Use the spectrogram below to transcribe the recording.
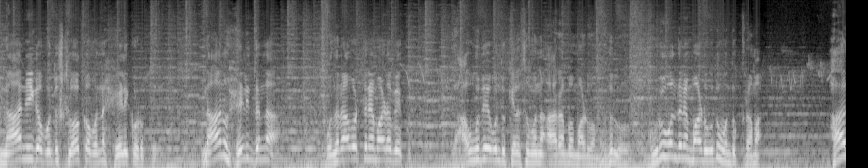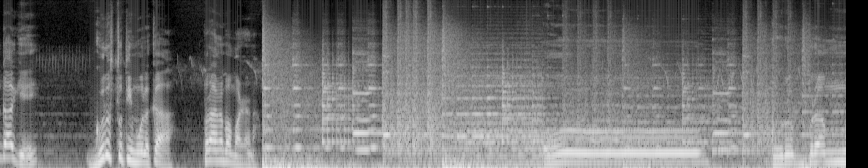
ನಾನೀಗ ಒಂದು ಶ್ಲೋಕವನ್ನು ಹೇಳಿಕೊಡುತ್ತೇನೆ. ನಾನು ಹೇಳಿದ್ದನ್ನು ಪುನರಾವರ್ತನೆ ಮಾಡಬೇಕು. ಯಾವುದೇ ಒಂದು ಕೆಲಸವನ್ನು ಆರಂಭ ಮಾಡುವ ಮೊದಲು ಗುರುವಂದನೆ ಮಾಡುವುದು ಒಂದು ಕ್ರಮ. ಹಾಗಾಗಿ ಗುರುಸ್ತುತಿ ಮೂಲಕ ಪ್ರಾರಂಭ ಮಾಡೋಣ. ಓ ಗುರುಬ್ರಹ್ಮ,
